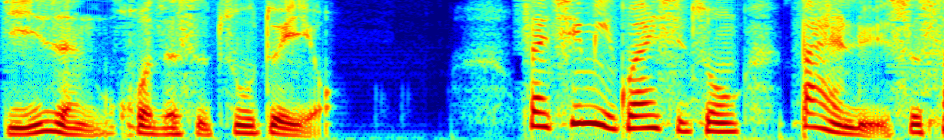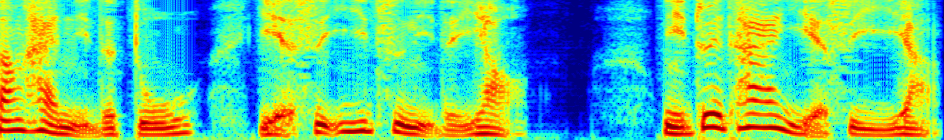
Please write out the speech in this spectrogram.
敌人或者是猪队友。在亲密关系中，伴侣是伤害你的毒，也是医治你的药。你对他也是一样。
